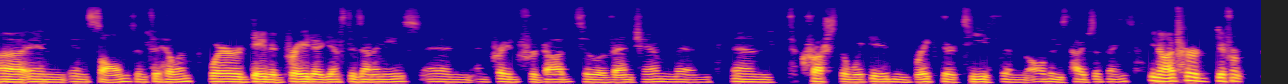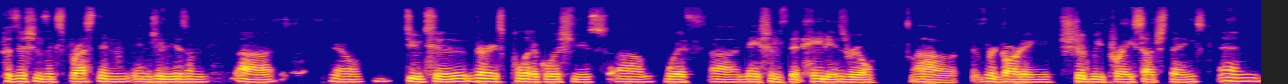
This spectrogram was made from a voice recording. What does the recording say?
uh, in in Psalms and Tehillim, where David prayed against his enemies and, and prayed for God to avenge him and and to crush the wicked and break their teeth and all these types of things. You know, I've heard different positions expressed in in Judaism uh, you know, due to various political issues um, with uh, nations that hate Israel uh, regarding should we pray such things. And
